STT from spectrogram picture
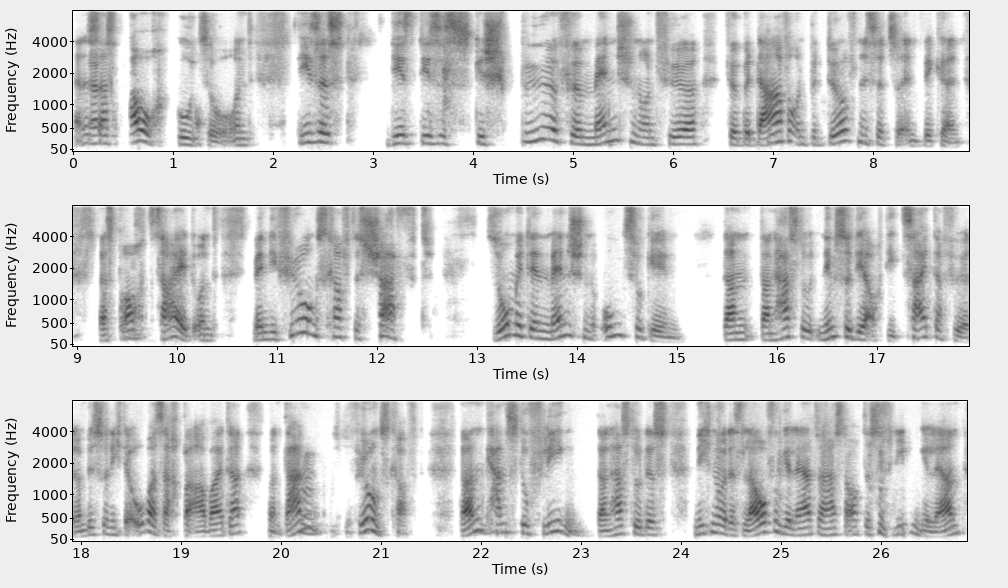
Dann ist ja. das auch gut so. Und dieses, dies, dieses Gespür für Menschen und für, für Bedarfe und Bedürfnisse zu entwickeln, das braucht Zeit. Und wenn die Führungskraft es schafft, so mit den Menschen umzugehen, dann, dann hast du, nimmst du dir auch die Zeit dafür. Dann bist du nicht der Obersachbearbeiter, sondern dann mhm. bist du Führungskraft. Dann mhm. kannst du fliegen. Dann hast du das nicht nur das Laufen gelernt, sondern hast du auch das Fliegen gelernt,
